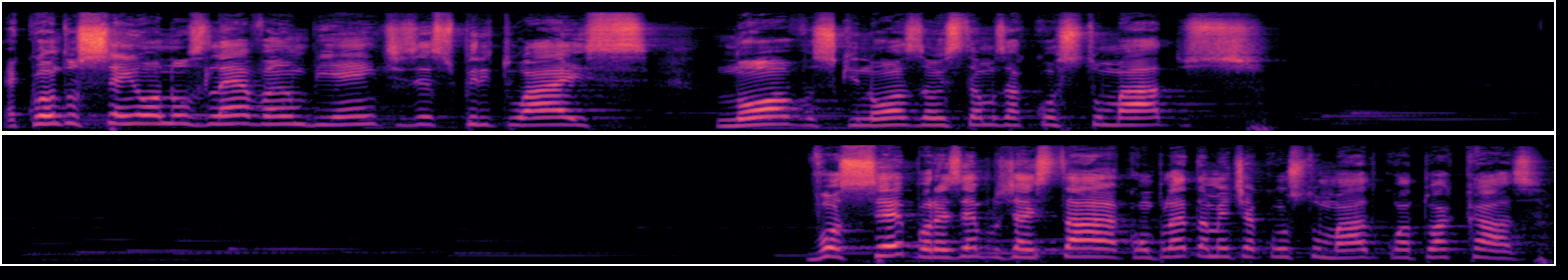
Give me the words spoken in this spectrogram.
É quando o Senhor nos leva a ambientes espirituais novos que nós não estamos acostumados. Você, por exemplo, já está completamente acostumado com a tua casa.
